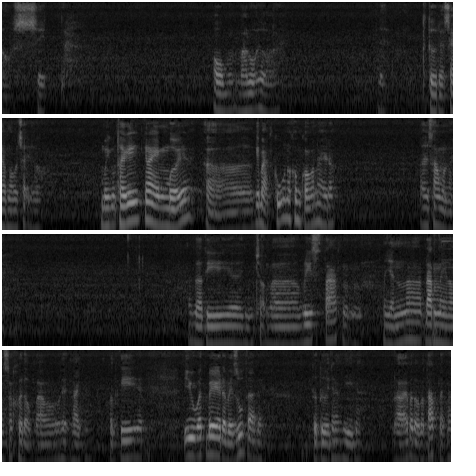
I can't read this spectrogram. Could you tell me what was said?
oh shit. Ô báo lỗi rồi. Để từ từ để xem nó có chạy không. Mình cũng thấy cái này mới ấy, ở cái bản cũ nó không có cái này đâu. Đây xong rồi này. Giờ thì ờ, chọn vào restart. Nhấn ờ, đăng này nó sẽ khởi động vào hệ hành còn cái USB là phải rút ra này từ từ nhá gì nhá. Đấy bắt đầu nó tắt này, bắt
